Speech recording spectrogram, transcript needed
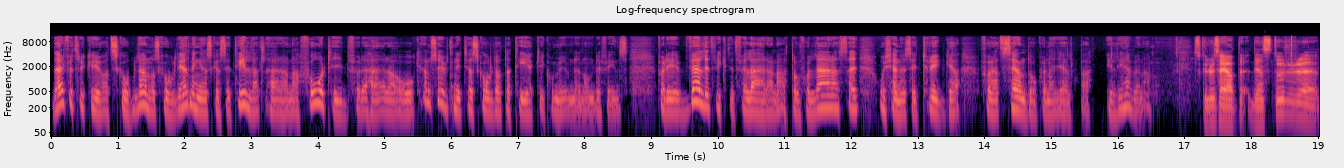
därför tycker jag att skolan och skolledningen ska se till att lärarna får tid för det här och kanske utnyttja skoldatatek i kommunen om det finns. För det är väldigt viktigt för lärarna att de får lära sig och känner sig trygga för att sen då kunna hjälpa eleverna. Skulle du säga att det är en större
